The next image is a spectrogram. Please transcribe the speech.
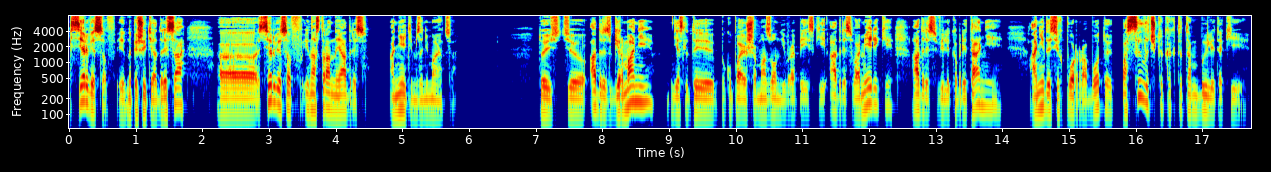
сервисов, и напишите адреса, э, сервисов иностранный адрес. Они этим занимаются. То есть э, адрес в Германии, если ты покупаешь Amazon европейский, адрес в Америке, адрес в Великобритании, они до сих пор работают. Посылочка как-то там были такие.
